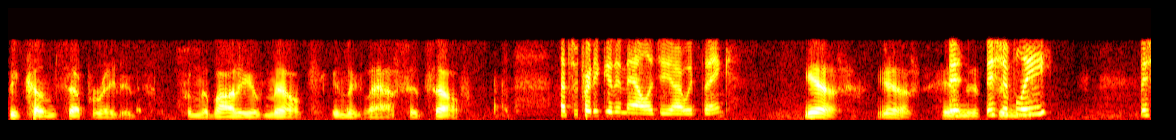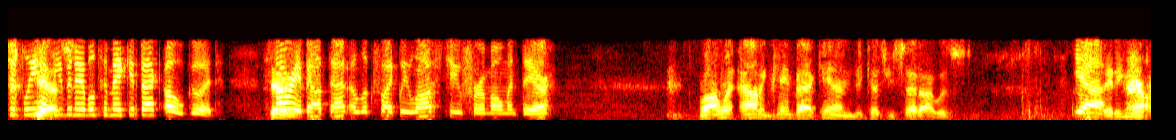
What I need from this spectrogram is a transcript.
become separated from the body of milk in the glass itself. That's a pretty good analogy, I would think. Yes, yes. It's Bishop been- Lee? Bishop Lee, have you been able to make it back? Oh, good. Sorry about that. It looks like we lost you for a moment there. Well, I went out and came back in because you said I was Yeah. fading out.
